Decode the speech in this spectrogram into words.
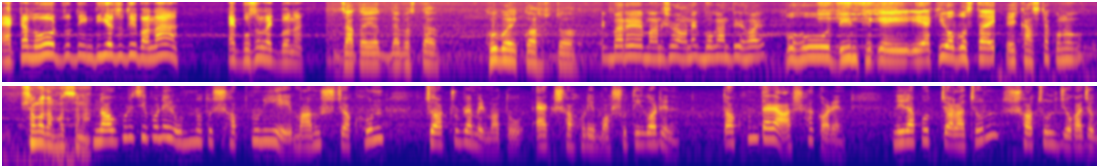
একটা লোড যদি ইন্ডিয়া যদি বানা এক বছর লাগবে না। যাতায়াত ব্যবস্থা খুবই কষ্ট। একবারে মানুষের অনেক ভোগান্তি হয়। বহু দিন থেকে এই একই অবস্থায় এই কাজটা কোনো সমাধান হচ্ছে না। নগর জীবনের উন্নত স্বপ্ন নিয়ে মানুষ যখন চট্টগ্রামের মতো এক শহরে বসতি গড়েন তখন তারা আশা করেন নিরাপদ চলাচল সচল যোগাযোগ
